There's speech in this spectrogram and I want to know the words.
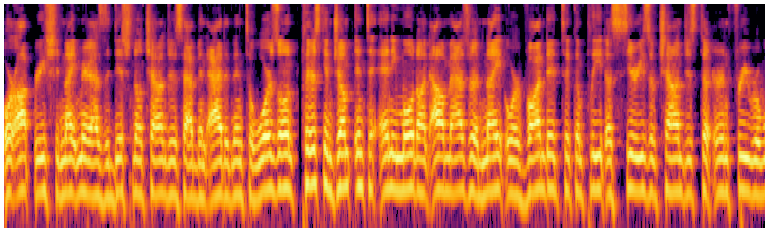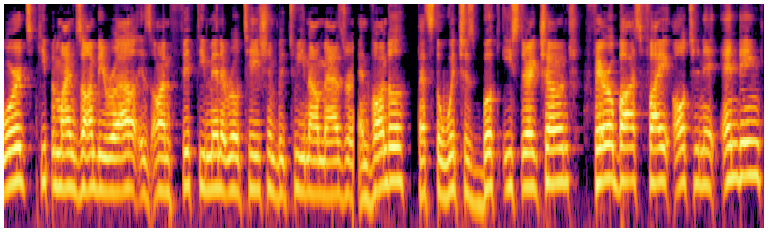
or Operation Nightmare as additional challenges have been added into Warzone. Players can jump into any mode on Al Mazrah Night or Vondel to complete a series of challenges to earn free rewards. Keep in mind Zombie Royale is on 50 minute rotation between Al Mazrah and Vondel. That's the Witch's Book Easter egg challenge. Pharaoh boss fight alternate ending.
